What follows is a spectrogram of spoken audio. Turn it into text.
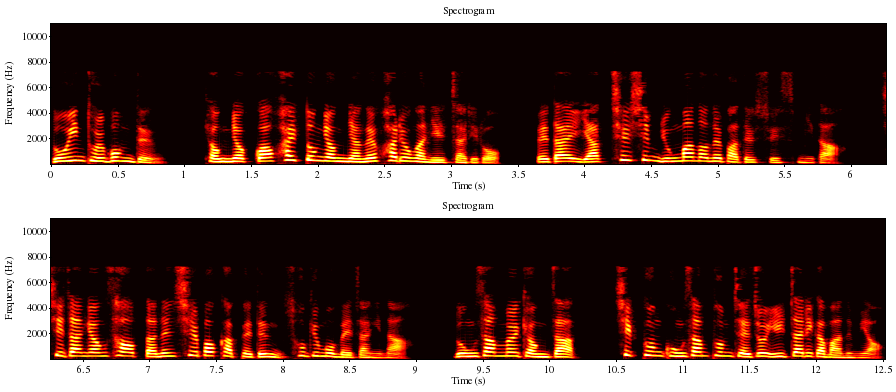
노인 돌봄 등 경력과 활동 역량을 활용한 일자리로 매달 약 76만 원을 받을 수 있습니다. 시장형 사업단은 실버 카페 등 소규모 매장이나 농산물 경작, 식품 공산품 제조 일자리가 많으며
